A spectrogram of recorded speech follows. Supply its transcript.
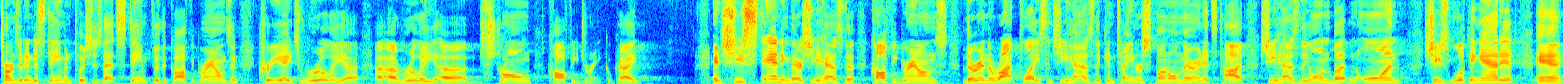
turns it into steam and pushes that steam through the coffee grounds and creates really a, a really uh, strong coffee drink, okay? And she's standing there. She has the coffee grounds, they're in the right place, and she has the container spun on there and it's tight. She has the on button on. She's looking at it and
